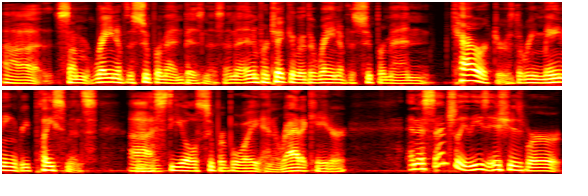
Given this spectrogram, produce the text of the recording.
uh, some Reign of the Supermen business, and in particular, the Reign of the Supermen characters, the remaining replacements, uh, Steel, Superboy, and Eradicator. And essentially, these issues were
